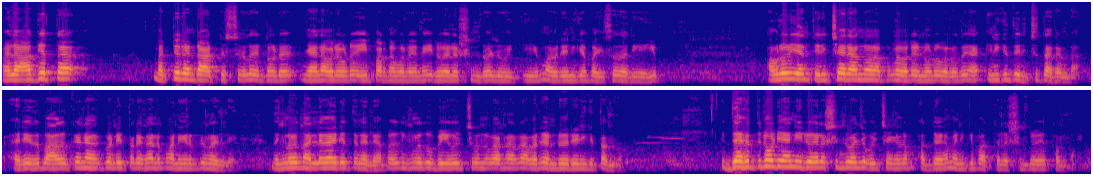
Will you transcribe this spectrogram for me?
അതിൽ ആദ്യത്തെ മറ്റു രണ്ട് ആർട്ടിസ്റ്റുകൾ എന്നോട് ഞാൻ അവരോട് ഈ പറഞ്ഞ പോലെ തന്നെ ഇരുപത് ലക്ഷം രൂപ ചോദിക്കുകയും അവരെനിക്ക് പൈസ തരികയും. അവരോട് ഞാൻ തിരിച്ചു തരാമെന്ന് പറഞ്ഞപ്പോൾ അവർ എന്നോട് പറഞ്ഞത് എനിക്ക് തിരിച്ചു തരണ്ട. കാര്യം ഇത് ബാധക്കെ ഞങ്ങൾക്ക് വേണ്ടി ഇത്രയും കാലം പണിയെടുക്കുന്നതല്ലേ? നിങ്ങളൊരു നല്ല കാര്യത്തിനല്ലേ? അപ്പോൾ നിങ്ങളത് ഉപയോഗിച്ചു എന്ന് പറഞ്ഞാൽ അവർ രണ്ടുപേരും എനിക്ക് തന്നത് ഇദ്ദേഹത്തിനോട് ഞാൻ ഇരുപത് ലക്ഷം രൂപ ചോദിച്ചെങ്കിലും അദ്ദേഹം എനിക്ക് പത്ത് ലക്ഷം രൂപയെ തന്നുള്ളൂ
